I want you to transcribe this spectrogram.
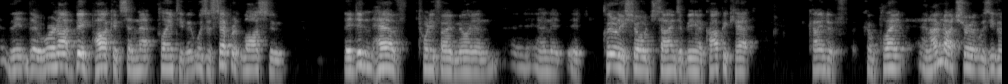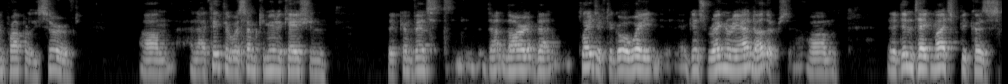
the, there were not big pockets in that plaintiff. It was a separate lawsuit. They didn't have 25 million, and it, it clearly showed signs of being a copycat kind of complaint, and I'm not sure it was even properly served. Um, and I think there was some communication that convinced that that plaintiff to go away against Regnery and others. Um, it didn't take much because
